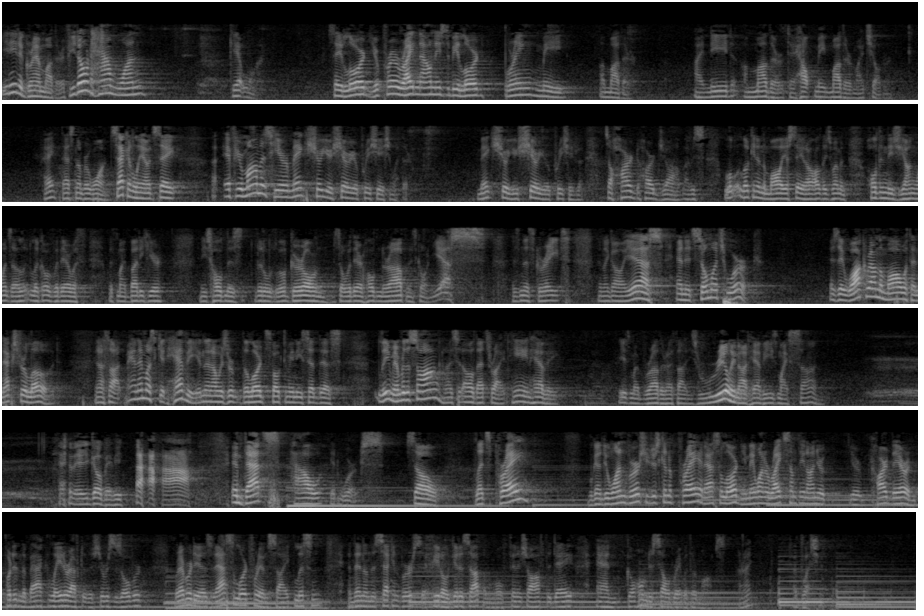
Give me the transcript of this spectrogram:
you need a grandmother. If you don't have one, get one. Say, Lord, your prayer right now needs to be, Lord, bring me a mother. I need a mother to help me mother my children. Okay? That's number one. Secondly, I would say, uh, if your mom is here, make sure you share your appreciation with her. Make sure you share your appreciation. It's a hard, hard job. I was lo- looking in the mall yesterday at all these women holding these young ones. I look over there with, with my buddy here, and he's holding this little little girl, and he's over there holding her up, and he's going, "Yes, isn't this great?" And I go, "Yes," and it's so much work. As they walk around the mall with an extra load, and I thought, "Man, that must get heavy." And then I was the Lord spoke to me, and He said this. Leigh, remember the song? And I said, Oh, that's right. He ain't heavy. He's my brother. And I thought, He's really not heavy. He's my son. there you go, baby. and that's how it works. So let's pray. We're going to do one verse. You're just going to pray and ask the Lord. And you may want to write something on your, your card there and put it in the back later after the service is over. Whatever it is, and ask the Lord for insight. Listen. And then on the second verse, Peter will get us up and we'll finish off the day and go home to celebrate with our moms. All right? God bless you.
